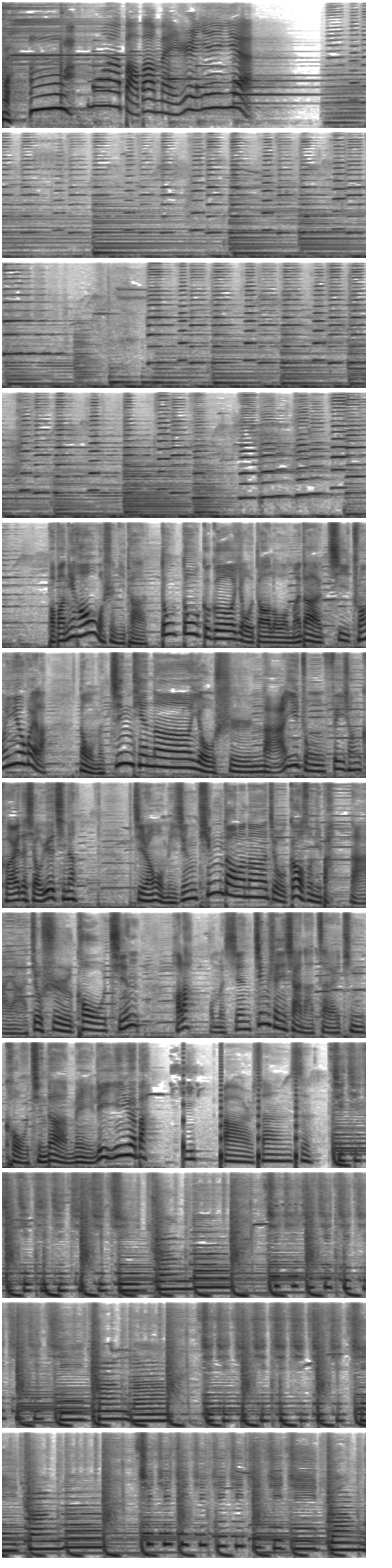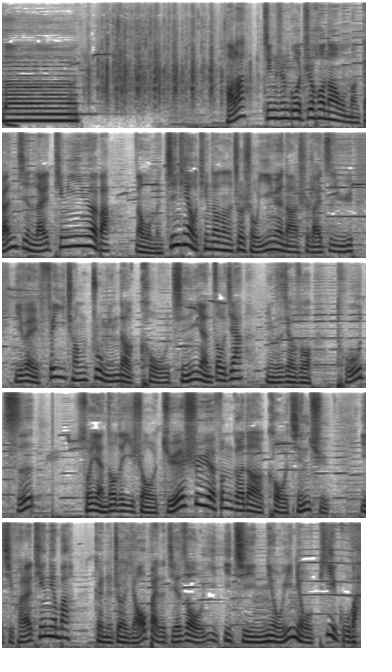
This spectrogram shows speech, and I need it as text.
嘛。嗯，木二宝宝每日音乐。宝宝你好，我是你的兜兜哥哥，又到了我们的起床音乐会了。那我们今天呢，又是哪一种非常可爱的小乐器呢？既然我们已经听到了呢，就告诉你吧，那呀就是口琴。好了，我们先精神一下呢，再来听口琴的美丽音乐吧。一、二、三、四，起起起起起起起起起床了，起起起起起起起起起床了，起起起起起起起起起床了。起起起起起起起起起床了！好了，精神过之后呢，我们赶紧来听音乐吧。那我们今天要听到的这首音乐呢，是来自于一位非常著名的口琴演奏家，名字叫做图茨，所演奏的一首爵士乐风格的口琴曲。一起快来听听吧，跟着这摇摆的节奏，一一起扭一扭屁股吧。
